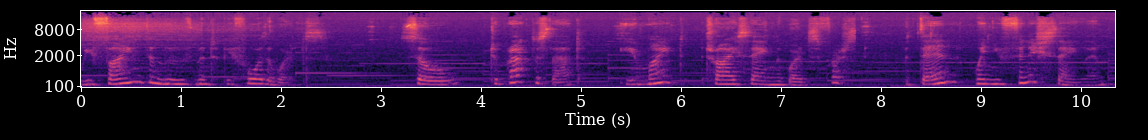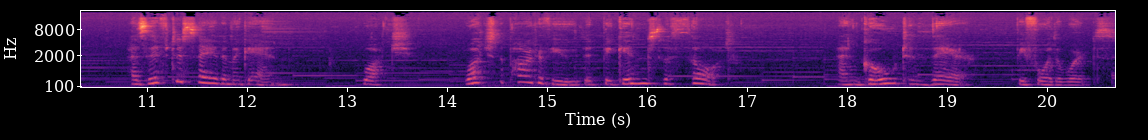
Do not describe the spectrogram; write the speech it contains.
We find the movement before the words. So, to practice that, you might try saying the words first, but then when you finish saying them, as if to say them again, watch. Watch the part of you that begins the thought and go to there before the words.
